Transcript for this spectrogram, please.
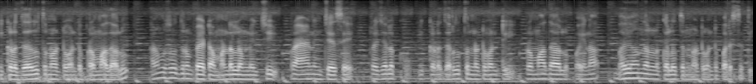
ఇక్కడ జరుగుతున్నటువంటి ప్రమాదాలు అనుమసముద్రంపేట మండలం నుంచి ప్రయాణం చేసే ప్రజలకు ఇక్కడ జరుగుతున్నటువంటి ప్రమాదాల పైన భయాందోళన కలుగుతున్నటువంటి పరిస్థితి.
